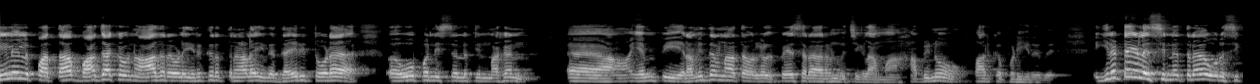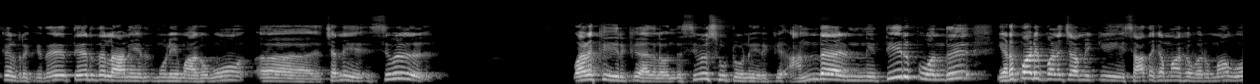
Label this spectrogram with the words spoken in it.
நிலையில் பார்த்தா பாஜகவின் ஆதரவில் இருக்கிறதுனால இந்த தைரியத்தோட ஓ பன்னீர்செல்வத்தின் மகன் எம்பி ரவீந்திரநாத் அவர்கள் பேசுகிறாருன்னு வச்சுக்கலாமா அப்படின்னும் பார்க்கப்படுகிறது. இரட்டை இலை சின்னத்தில் ஒரு சிக்கல் இருக்குது. தேர்தல் ஆணையர் மூலியமாகவும் சென்னை சிவில் வழக்கு இருக்குது அதில் வந்து சிவில் சூட் ஒன்று இருக்குது அந்த தீர்ப்பு வந்து எடப்பாடி பழனிசாமிக்கு சாதகமாக வருமா? ஓ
